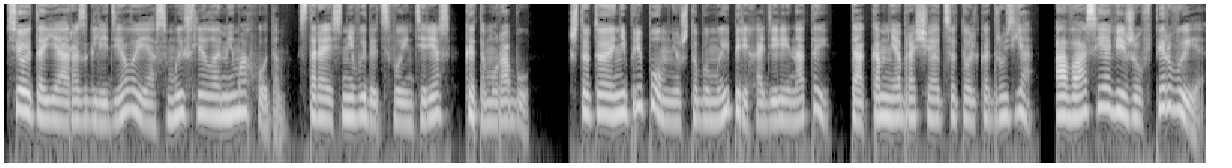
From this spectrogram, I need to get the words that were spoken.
Все это я разглядела и осмыслила мимоходом, стараясь не выдать свой интерес к этому рабу. Что-то не припомню, чтобы мы переходили на «ты». Так ко мне обращаются только друзья. А вас я вижу впервые.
